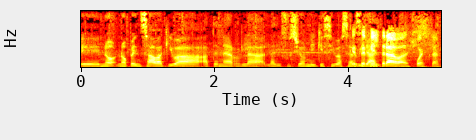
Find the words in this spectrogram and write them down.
Eh, no, no pensaba que iba a tener la, la difusión y que se iba a hacer Que se viral. filtraba después, claro.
